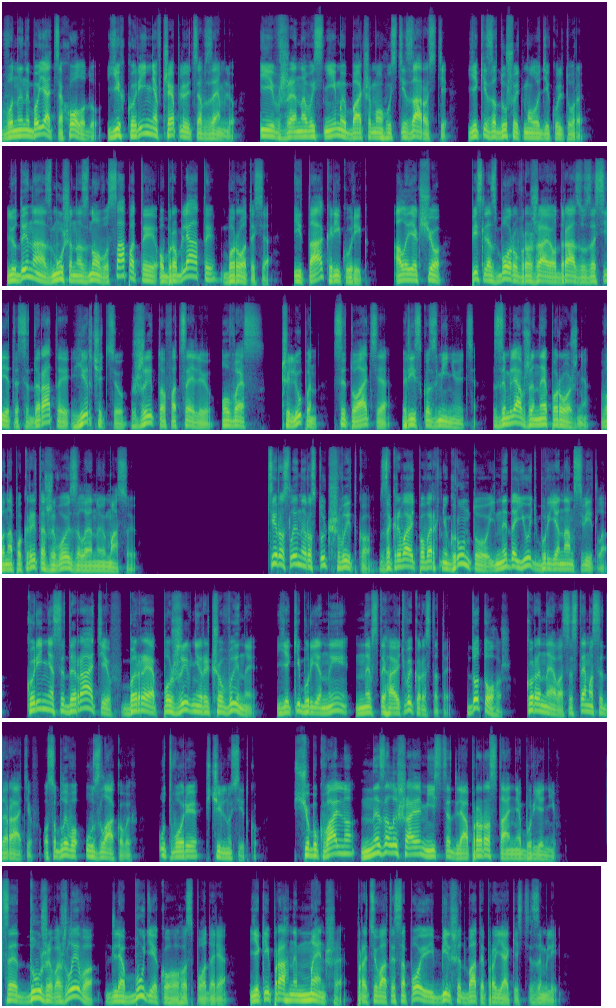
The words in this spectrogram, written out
Вони не бояться холоду, їх коріння вчеплюються в землю, і вже навесні ми бачимо густі зарості, які задушують молоді культури. Людина змушена знову сапати, обробляти, боротися. І так рік у рік. Але якщо після збору врожаю одразу засіяти сидирати, гірчицю, жито, фацелію, овес чи люпин, ситуація різко змінюється. Земля вже не порожня, вона покрита живою зеленою масою. Ці рослини ростуть швидко, закривають поверхню ґрунту і не дають бур'янам світла. Коріння сидератів бере поживні речовини, які бур'яни не встигають використати. До того ж, коренева система сидератів, особливо у злакових, утворює щільну сітку, що буквально не залишає місця для проростання бур'янів. Це дуже важливо для будь-якого господаря, який прагне менше працювати сапою і більше дбати про якість землі.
